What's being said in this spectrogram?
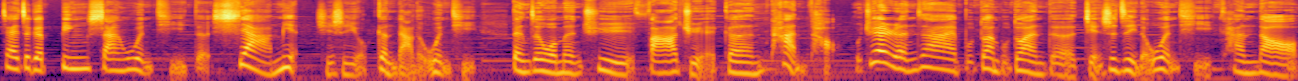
在这个冰山问题的下面，其实有更大的问题等着我们去发掘跟探讨。我觉得人在不断不断的检视自己的问题，看到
